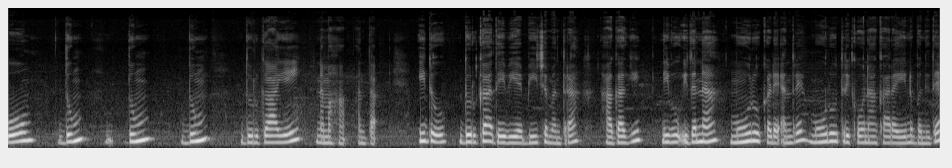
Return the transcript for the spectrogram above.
ಓಂ ದುಂ ದುಂ ದುಂ ದುರ್ಗಾಯೇ ನಮಃ ಅಂತ. ಇದು ದುರ್ಗಾದೇವಿಯ ಬೀಜ ಮಂತ್ರ. ಹಾಗಾಗಿ ನೀವು ಇದನ್ನು ಮೂರು ಕಡೆ ಅಂದರೆ ಮೂರು ತ್ರಿಕೋನಾಕಾರ ಏನು ಬಂದಿದೆ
